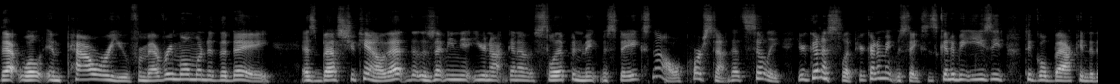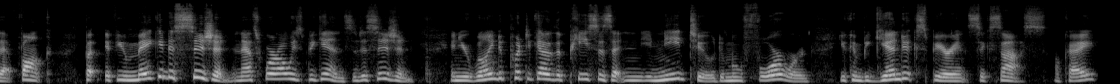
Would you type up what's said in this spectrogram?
that will empower you from every moment of the day as best you can. Now, that does that mean that you're not going to slip and make mistakes? No, of course not. That's silly. You're going to slip. You're going to make mistakes. It's going to be easy to go back into that funk. But if you make a decision, and that's where it always begins, the decision, and you're willing to put together the pieces that you need to to move forward, you can begin to experience success. Okay?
